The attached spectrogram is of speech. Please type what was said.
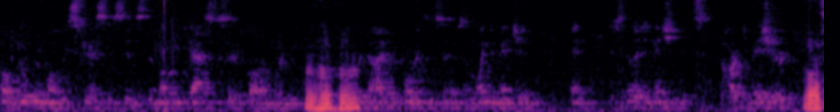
Paul Milgrom always stresses is the multitasks that are followed when you Mm-hmm. put the high performance incentives on one dimension, and there's another dimension that's hard to measure, Yes.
